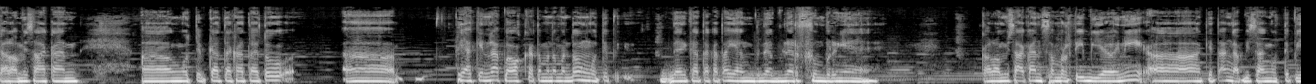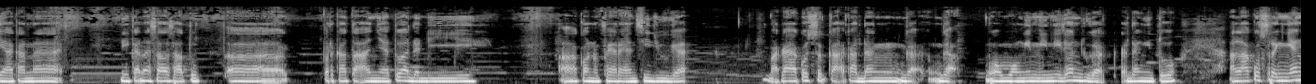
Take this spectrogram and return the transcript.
kalau misalkan uh, ngutip kata-kata itu uh, yakinlah bahwa teman-teman tuh ngutip dari kata-kata yang benar-benar sumbernya. Kalau misalkan seperti beliau ini uh, kita nggak bisa ngutip ya karena ini karena salah satu uh, perkataannya itu ada di uh, konferensi juga. Makanya aku suka kadang nggak nggak ngomongin ini kan juga kadang itu. Ala aku seringnya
